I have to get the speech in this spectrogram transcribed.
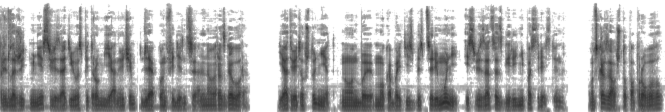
предложить мне связать его с Петром Яновичем для конфиденциального разговора. Я ответил, что нет, но он бы мог обойтись без церемоний и связаться с Гири непосредственно. Он сказал, что попробовал,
